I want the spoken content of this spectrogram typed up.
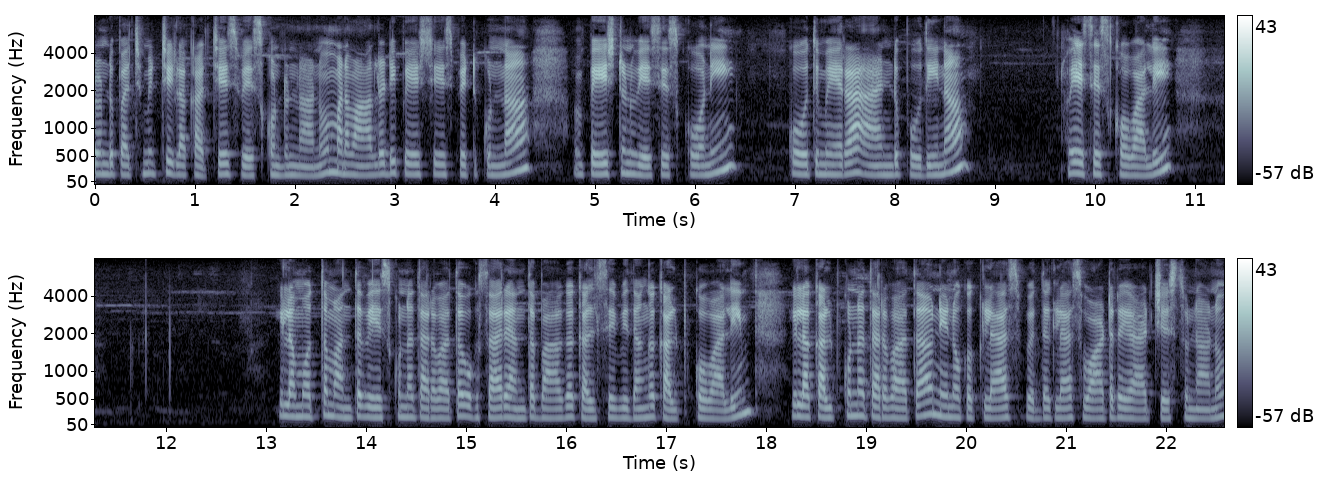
రెండు పచ్చిమిర్చి ఇలా కట్ చేసి వేసుకుంటున్నాను. మనం ఆల్రెడీ పేస్ట్ చేసి పెట్టుకున్న పేస్ట్ను వేసేసుకొని కొత్తిమీర అండ్ పుదీనా వేసేసుకోవాలి. ఇలా మొత్తం అంతా వేసుకున్న తర్వాత ఒకసారి అంత బాగా కలిసే విధంగా కలుపుకోవాలి. ఇలా కలుపుకున్న తర్వాత నేను ఒక గ్లాస్ పెద్ద గ్లాస్ వాటర్ యాడ్ చేస్తున్నాను.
